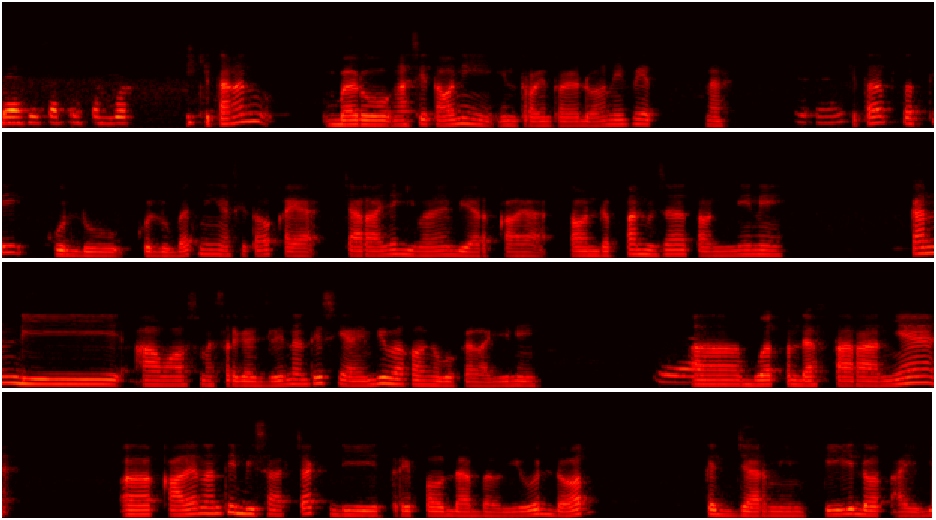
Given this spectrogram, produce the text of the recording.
beasiswa tersebut. Kita kan baru ngasih tahu nih intro-intronya doang nih Fit. Nah mm-hmm. kita pasti kudu kudu banget nih ngasih tahu kayak caranya gimana biar kayak tahun depan bisa tahun ini nih kan di awal semester ganjil nanti si IMB bakal ngebuka lagi nih. Iya. Uh, buat pendaftarannya uh, kalian nanti bisa cek di www.kejarmimpi.id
